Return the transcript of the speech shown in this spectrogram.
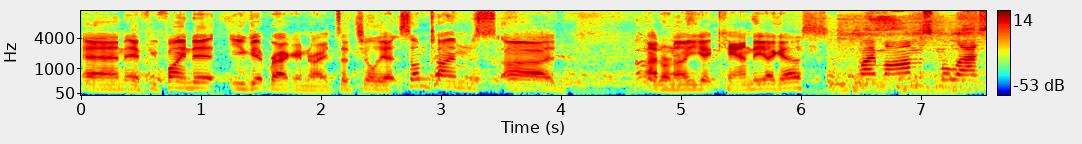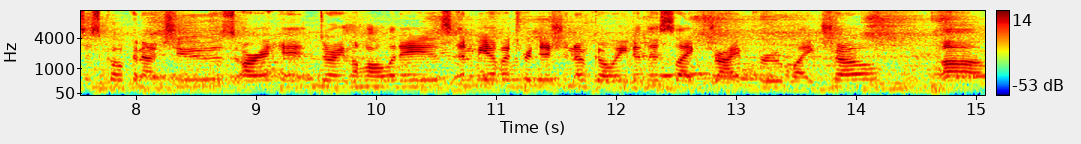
and if you find it, you get bragging rights. That's really it. Sometimes. Uh, I don't know, you get candy, I guess. My mom's molasses coconut chews are a hit during the holidays, and we have a tradition of going to this like drive-through light show Um,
